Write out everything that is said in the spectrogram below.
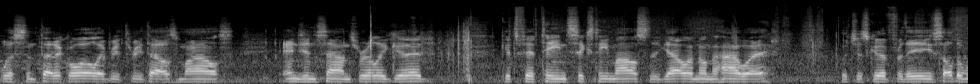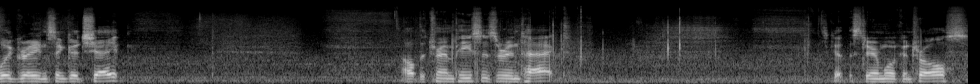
with synthetic oil every 3,000 miles. Engine sounds really good. Gets 15, 16 miles to the gallon on the highway, which is good for these. All the wood grain's in good shape. All the trim pieces are intact. It's got the steering wheel controls.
